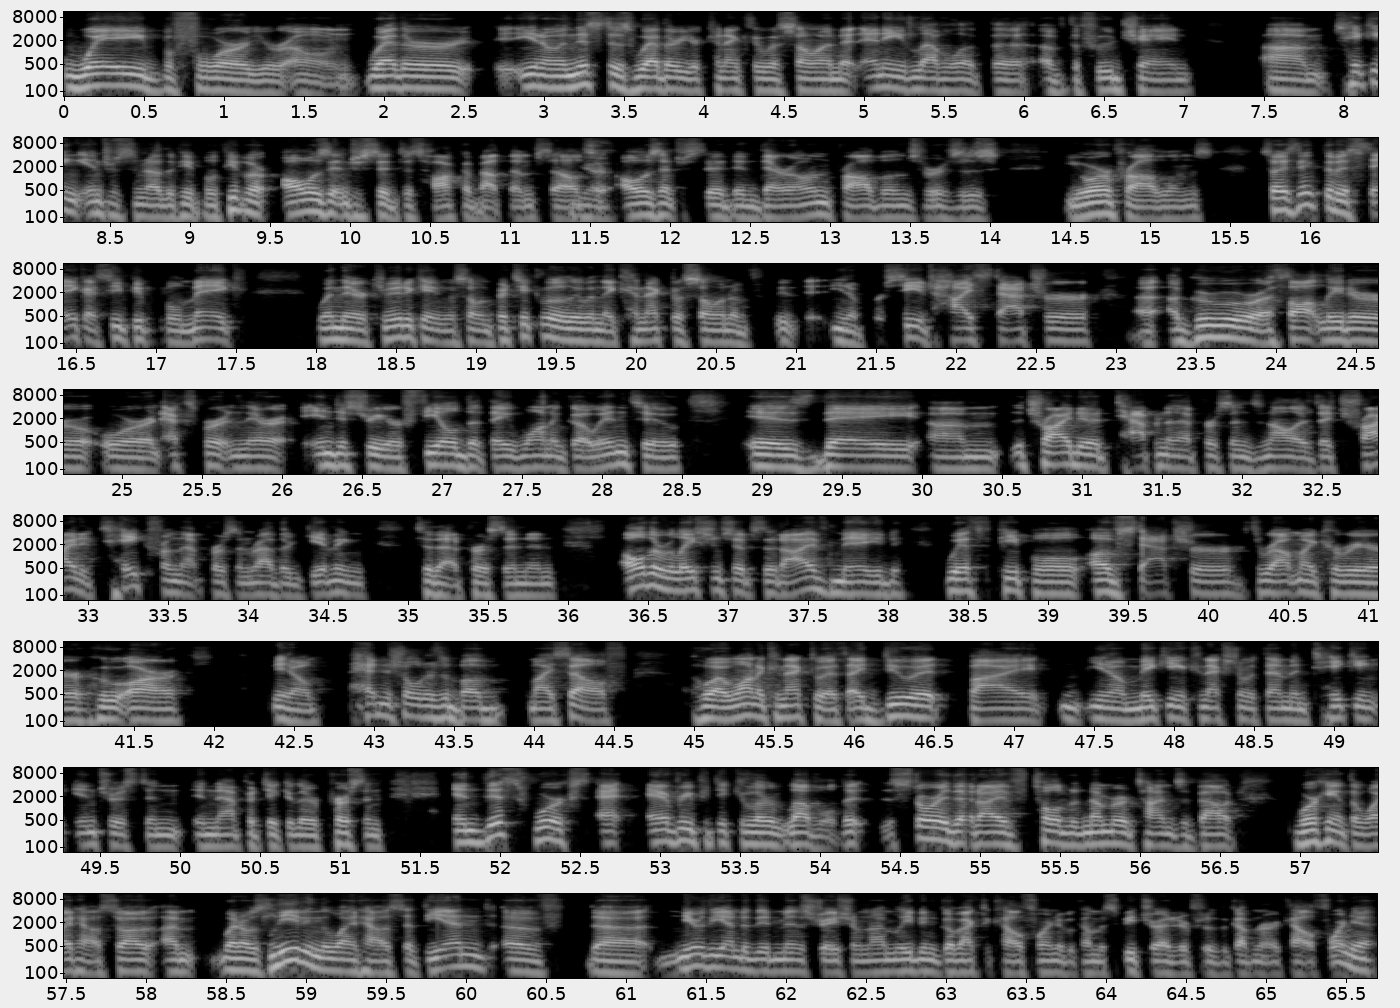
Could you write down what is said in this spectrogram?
way before your own whether you know and this is whether you're connected with someone at any level at the of the food chain um, taking interest in other people. People are always interested to talk about themselves. Yeah. they're always interested in their own problems versus your problems. So i think the mistake i see people make when they're communicating with someone, particularly when they connect with someone of you know perceived high stature, a, a guru or a thought leader or an expert in their industry or field that they want to go into, is they um, try to tap into that person's knowledge. They try to take from that person rather giving to that person. And all the relationships that I've made with people of stature throughout my career who are, you know, head and shoulders above myself who I want to connect with, I do it by you know making a connection with them and taking interest in in that particular person. And this works at every particular level. The, the story that I've told a number of times about working at the White House. So I, am when I was leaving the White House at the end of the near the end of the administration, when I'm leaving to go back to California to become a speechwriter for the governor of California.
